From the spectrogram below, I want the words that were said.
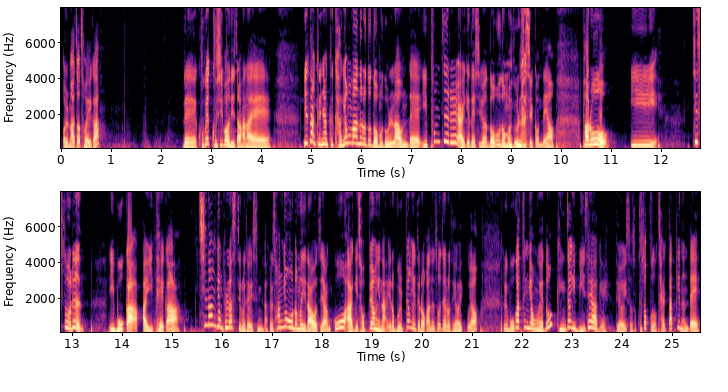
얼마죠 저희가? 네, 990원이죠 하나에. 일단 그냥 그 가격만으로도 너무 놀라운데 이 품질을 알게 되시면 너무 너무 놀라실 건데요. 바로 이 칫솔은 이 모가 아 이 대가 친환경 플라스틱으로 되어 있습니다. 그래서 환경 호르몬이 나오지 않고 아기 젖병이나 이런 물병에 들어가는 소재로 되어 있고요. 그리고 모 같은 경우에도 굉장히 미세하게 되어 있어서 구석구석 잘 닦이는데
